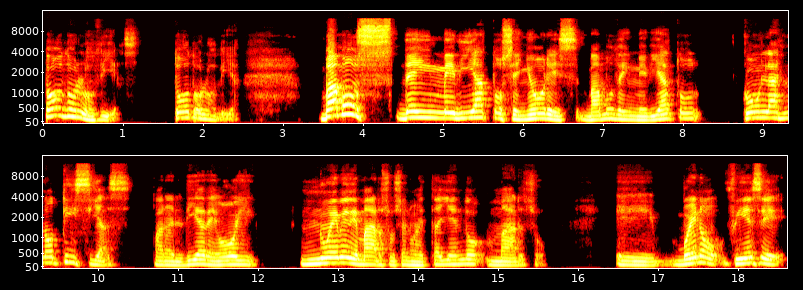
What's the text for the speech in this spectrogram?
todos los días, todos los días. Vamos de inmediato, señores, vamos de inmediato con las noticias para el día de hoy, 9 de marzo, se nos está yendo marzo. Eh, bueno, fíjense,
